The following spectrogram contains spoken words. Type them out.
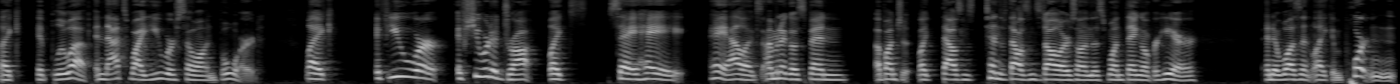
Like, it blew up. And that's why you were so on board. Like, if you were, if she were to drop, like, say, hey, hey, Alex, I'm going to go spend a bunch of like thousands, tens of thousands of dollars on this one thing over here, and it wasn't like important,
